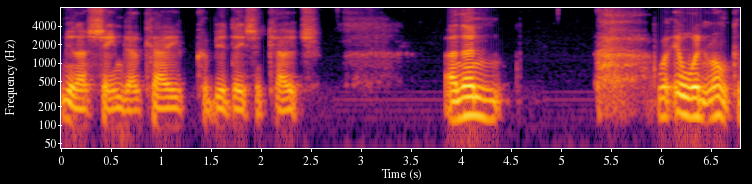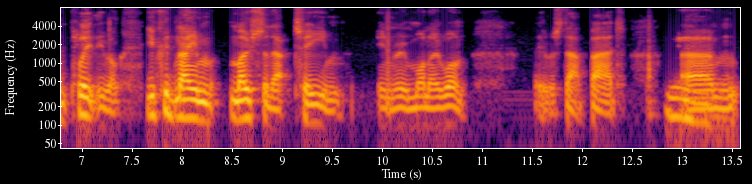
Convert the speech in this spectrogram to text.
you know seemed okay, could be a decent coach, and then well, it all went wrong, completely wrong. You could name most of that team in room 101. It was that bad. Um,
